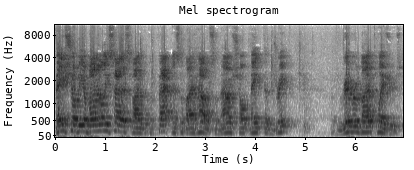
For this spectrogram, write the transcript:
They shall be abundantly satisfied with the fatness of thy house, and thou shalt make them drink of the river of thy pleasures.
